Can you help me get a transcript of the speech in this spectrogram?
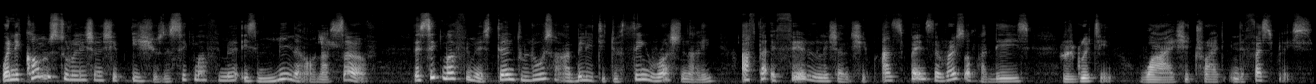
When it comes to relationship issues, the Sigma female is meaner on herself. The Sigma females tend to lose her ability to think rationally after a failed relationship and spends the rest of her days regretting why she tried in the first place.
